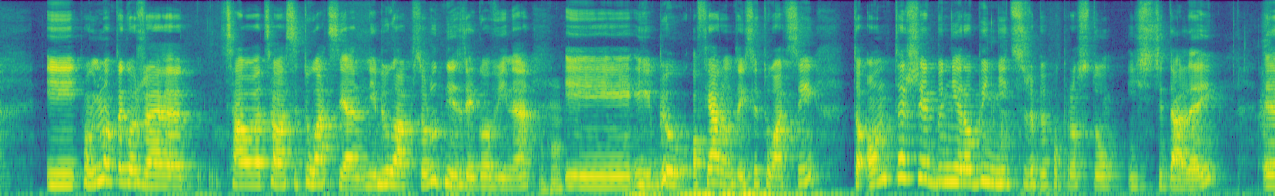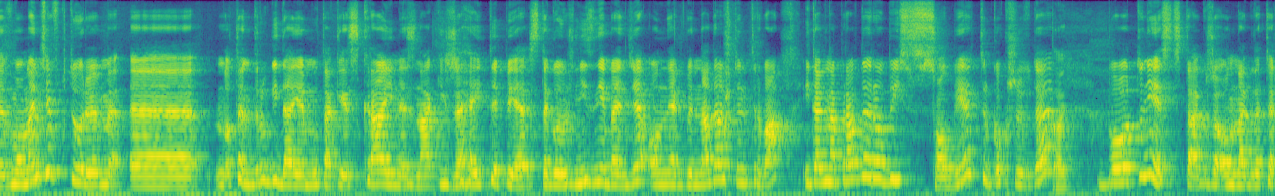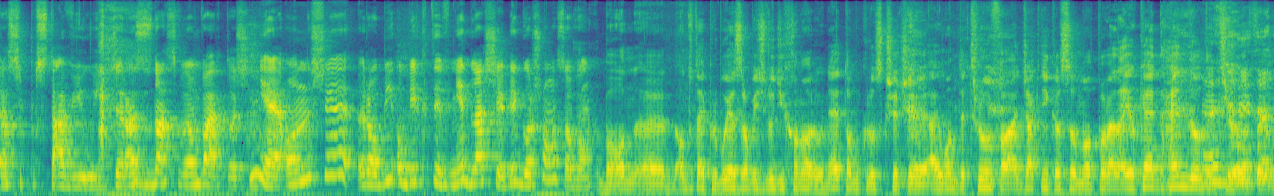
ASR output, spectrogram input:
i pomimo tego, że cała, cała sytuacja nie była absolutnie z jego winy i, i był ofiarą tej sytuacji, to on też jakby nie robi nic, żeby po prostu iść dalej. E, W momencie, w którym e, no ten drugi daje mu takie skrajne znaki, że hej typie, z tego już nic nie będzie, on jakby nadal w tym trwa i tak naprawdę robi sobie tylko krzywdę, Tak. bo to nie jest tak, że on nagle teraz się postawił i teraz zna swoją wartość. Nie, on się robi obiektywnie dla siebie gorszą osobą. Bo on, e, on tutaj próbuje zrobić ludzi honoru, nie? Tom Cruise krzyczy I want the truth, a Jack Nicholson odpowiada You can't handle the truth.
